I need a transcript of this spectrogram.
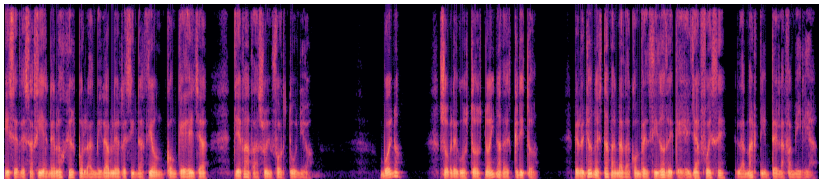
y se deshacía en elogios por la admirable resignación con que ella llevaba su infortunio. Bueno, sobre gustos no hay nada escrito, pero yo no estaba nada convencido de que ella fuese la mártir de la familia.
